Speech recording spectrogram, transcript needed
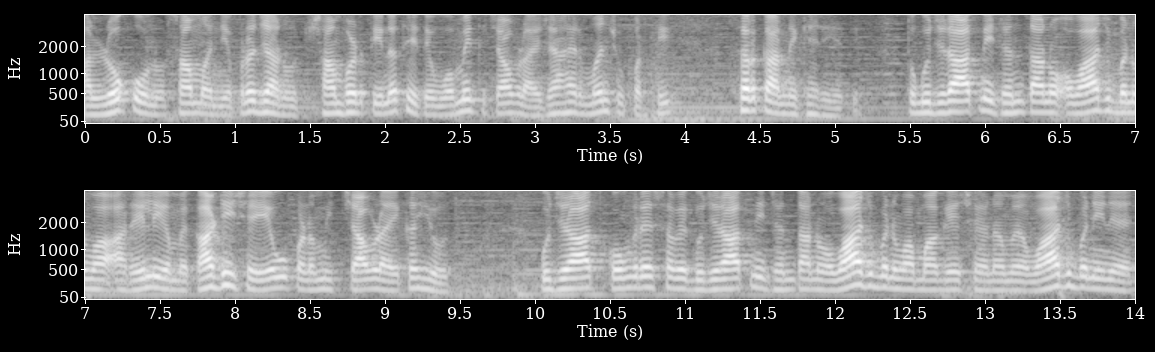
આ લોકોનું, સામાન્ય પ્રજાનું સાંભળતી નથી. તેવું અમિત ચાવડાએ જાહેર મંચ ઉપરથી સરકારને ઘેરી હતી. તો ગુજરાતની જનતાનો અવાજ બનવા આ રેલી અમે કાઢી છે એવું પણ અમિત ચાવડાએ કહ્યું હતું. ગુજરાત કોંગ્રેસ હવે ગુજરાતની જનતાનો અવાજ બનવા માગે છે અને અમે અવાજ બનીને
